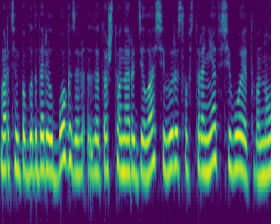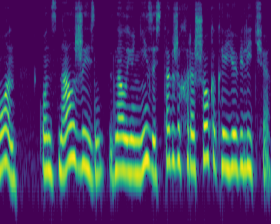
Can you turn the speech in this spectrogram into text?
Мартин поблагодарил Бога за, за то, что она родилась и выросла в стороне от всего этого, но он, он знал жизнь, знал ее низость так же хорошо, как и ее величие.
